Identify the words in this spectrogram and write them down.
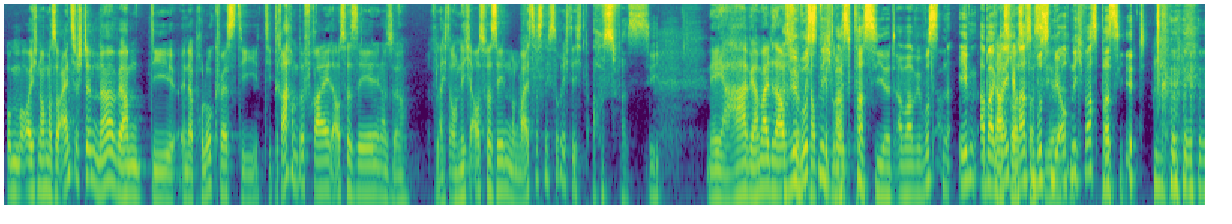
um euch nochmal so einzustimmen, ne, wir haben die in der Prolog-Quest die, die Drachen befreit aus Versehen, also vielleicht auch nicht aus Versehen, man weiß das nicht so richtig. Aus Versehen. Naja, wir haben halt da Also wir wussten nicht, gedrückt. was passiert, aber wir wussten eben, aber das, gleichermaßen wussten wir auch nicht, was passiert.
